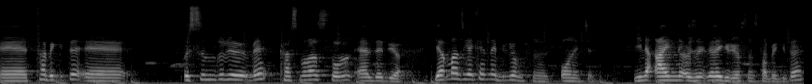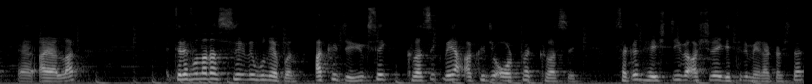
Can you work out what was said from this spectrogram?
e, tabii ki de e, ısındırıyor ve kasmalar sorun elde ediyor. Yapmanız gereken ne biliyor musunuz onun için? Yine aynı özelliklere giriyorsunuz tabii ki de e, ayarlar. Telefonlarda sürekli bunu yapın. Akıcı, yüksek, klasik veya akıcı ortak klasik. Sakın HD ve aşırıya getirmeyin arkadaşlar.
